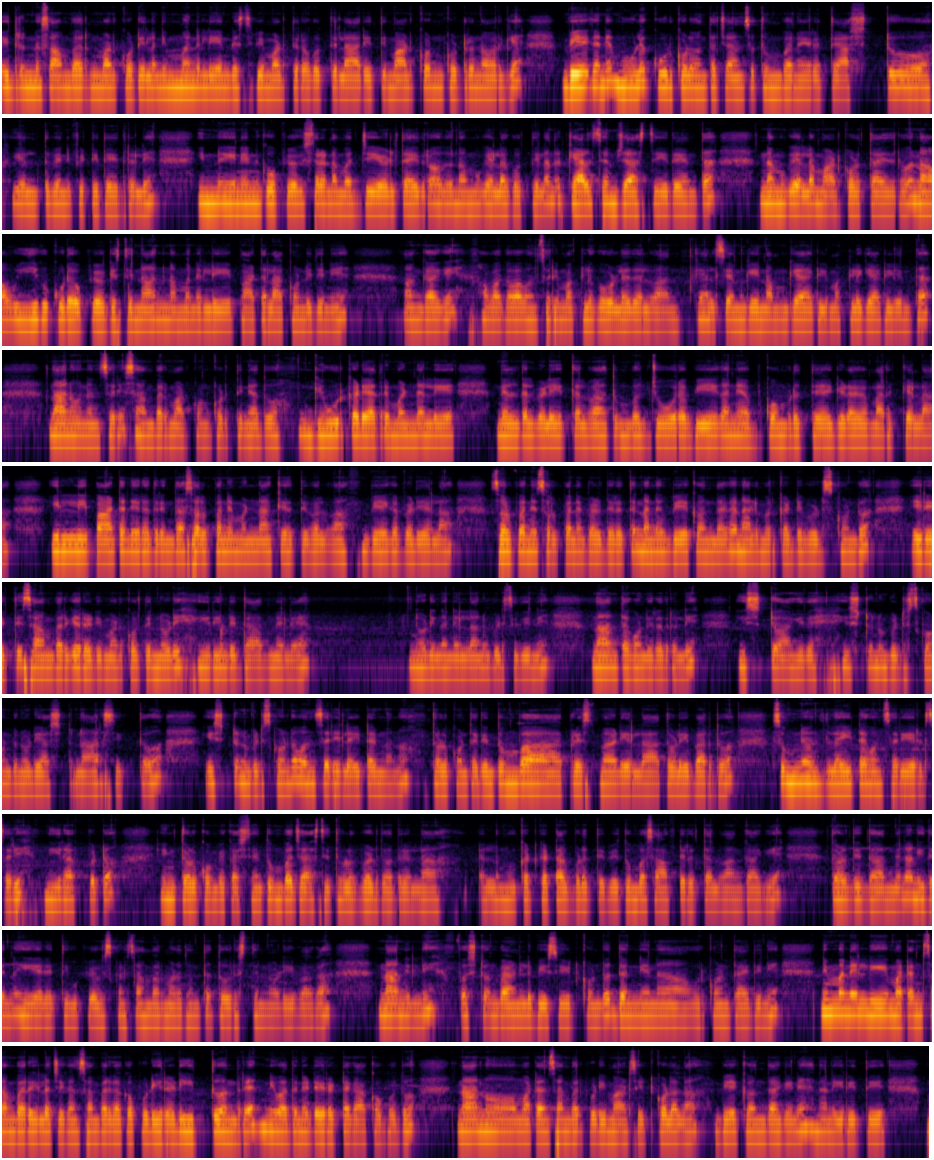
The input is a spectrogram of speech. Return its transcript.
ಇದ್ರನ್ನ ಸಾಂಬಾರು ಮಾಡಿಕೊಟ್ಟಿಲ್ಲ ನಿಮ್ಮ ಮನೇಲಿ ಏನು ರೆಸಿಪಿ ಮಾಡ್ತಿರೋ ಗೊತ್ತಿಲ್ಲ, ಆ ರೀತಿ ಮಾಡ್ಕೊಂಡು ಕೊಟ್ರೂ ಅವ್ರಿಗೆ ಬೇಗನೆ ಮೂಳೆ ಕೂಡ್ಕೊಳ್ಳುವಂಥ ಚಾನ್ಸು ತುಂಬಾ ಇರುತ್ತೆ. ಅಷ್ಟು ಎಲ್ತ್ ಬೆನಿಫಿಟ್ ಇದೆ ಇದರಲ್ಲಿ. ಇನ್ನೂ ಏನೇನಿಗೂ ಉಪಯೋಗಿಸ್ತಾರೆ ನಮ್ಮ ಅಜ್ಜಿ ಹೇಳ್ತಾ ಇದ್ರು, ಅದು ನಮಗೆಲ್ಲ ಗೊತ್ತಿಲ್ಲ. ಅಂದರೆ ಕ್ಯಾಲ್ಸಿಯಂ ಜಾಸ್ತಿ ಇದೆ ಅಂತ ನಮಗೂ ಎಲ್ಲ ಮಾಡಿಕೊಡ್ತಾಯಿದ್ರು ನಾವು ಈಗೂ ಕೂಡ ಉಪಯೋಗಿಸ್ತೀನಿ. ನಾನು ನಮ್ಮ ಮನೇಲಿ ಪಾಟಲ್ಲಿ ಹಾಕ್ಕೊಂಡಿದ್ದೀನಿ ಹಂಗಾಗಿ ಅವಾಗವಾಗ ಒಂದ್ಸರಿ ಮಕ್ಳಿಗೂ ಒಳ್ಳೇದಲ್ವ? ಕ್ಯಾಲ್ಸಿಯಮ್ಗೆ ನಮಗೆ ಆಗಲಿ ಮಕ್ಕಳಿಗೆ ಆಗಲಿ ಅಂತ ನಾನು ಒಂದೊಂದು ಸರಿ ಸಾಂಬಾರು ಮಾಡ್ಕೊಂಡು ಕೊಡ್ತೀನಿ. ಅದು ಊರ ಕಡೆ ಆದರೆ ಮಣ್ಣಲ್ಲಿ ನೆಲದಲ್ಲಿ ಬೆಳೆಯುತ್ತಲ್ವ? ತುಂಬ ಜೋರಾಗಿ ಬೇಗನೆ ಹಬ್ಕೊಂಡ್ಬಿಡುತ್ತೆ ಗಿಡ ಮರಕ್ಕೆಲ್ಲ. ಇಲ್ಲಿ ಪಾಟಲ್ಲಿರೋದ್ರಿಂದ ಸ್ವಲ್ಪನೇ ಮಣ್ಣು ಹಾಕಿರ್ತೀವಲ್ವ? ಬೇಗ ಬೆಳೆಯಲ್ಲ. ಸ್ವಲ್ಪನೇ ಸ್ವಲ್ಪನೇ ಬೆಳೆದಿರುತ್ತೆ. ನನಗೆ ಬೇಕು ಅಂದಾಗ ನಾಲ್ಕು ಮೂರು ಕಡ್ಡಿ ಬಿಡಿಸ್ಕೊಂಡು ಈ ರೀತಿ ಸಾಂಬಾರಿಗೆ ರೆಡಿ ಮಾಡ್ಕೊತೀನಿ. ನೋಡಿ, ಈ ರೀತಿದ್ದಾದಮೇಲೆ ನೋಡಿ ನಾನು ಎಲ್ಲನೂ ಬಿಡಿಸಿದ್ದೀನಿ. ನಾನು ತಗೊಂಡಿರೋದ್ರಲ್ಲಿ ಇಷ್ಟು ಆಗಿದೆ. ಇಷ್ಟನ್ನು ಬಿಡಿಸ್ಕೊಂಡು ನೋಡಿ ಅಷ್ಟು ನಾರು ಸಿಕ್ತು. ಇಷ್ಟನ್ನು ಬಿಡಿಸ್ಕೊಂಡು ಒಂದು ಸರಿ ಲೈಟಾಗಿ ನಾನು ತೊಳ್ಕೊತಾ ಇದ್ದೀನಿ. ತುಂಬ ಪ್ರೆಸ್ ಮಾಡಿ ಎಲ್ಲ ತೊಳಿಬಾರ್ದು. ಸುಮ್ಮನೆ ಒಂದು ಲೈಟಾಗಿ ಒಂದು ಸರಿ ಎರಡು ಸರಿ ನೀರು ಹಾಕ್ಬಿಟ್ಟು ಹಿಂಗೆ ತೊಳ್ಕೊಬೇಕು ಅಷ್ಟೇ. ತುಂಬ ಜಾಸ್ತಿ ತೊಳ್ಬಾರ್ದು ಅದರೆಲ್ಲ. ಎಲ್ಲ ಕಟ್ ಕಟ್ ಆಗಿಬಿಡುತ್ತೆ. ತುಂಬ ಸಾಫ್ಟ್ ಇರುತ್ತಲ್ವ? ಹಂಗಾಗಿ ತೊಳೆದಿದ್ದಾದ್ಮೇಲೆ ನಾನು ಇದನ್ನು ಈ ರೀತಿ ಉಪಯೋಗಿಸ್ಕೊಂಡು ಸಾಂಬಾರು ಮಾಡೋದು ಅಂತ ತೋರಿಸ್ತೀನಿ ನೋಡಿ ಇವಾಗ. ನಾನಿಲ್ಲಿ ಫಸ್ಟ್ ಒಂದು ಬ್ಯಾಂಡ್ಲಿ ಬೀಸಿ ಇಟ್ಕೊಂಡು ಧನ್ಯನ ಹುರ್ಕೊಳ್ತಾ ಇದ್ದೀನಿ. ನಿಮ್ಮ ಮನೆಯಲ್ಲಿ ಮಟನ್ ಸಾಂಬಾರು ಇಲ್ಲ ಚಿಕನ್ ಸಾಂಬಾರ್ಗೆ ಹಾಕೋ ಪುಡಿ ರೆಡಿ ಇತ್ತು ಅಂದರೆ ನೀವು ಅದನ್ನೇ ಡೈರೆಕ್ಟಾಗಿ ಹಾಕೋಬೋದು. ನಾನು ಮಟನ್ ಸಾಂಬಾರು ಪುಡಿ ಮಾಡಿಸಿ ಇಟ್ಕೊಳ್ಳಲ್ಲ. ಬೇಕು ಅಂದಾಗೇ ನಾನು ಈ ರೀತಿ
